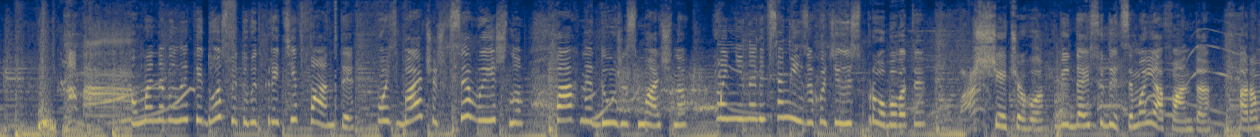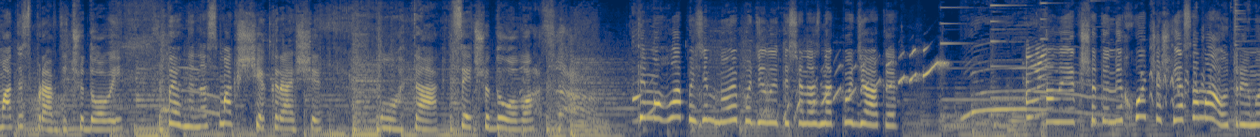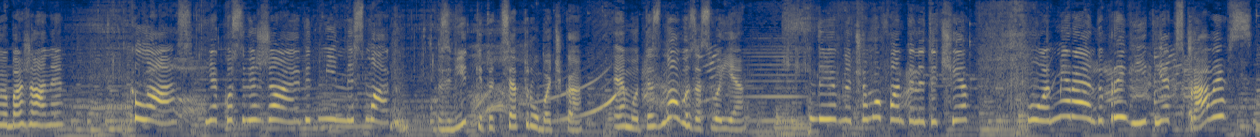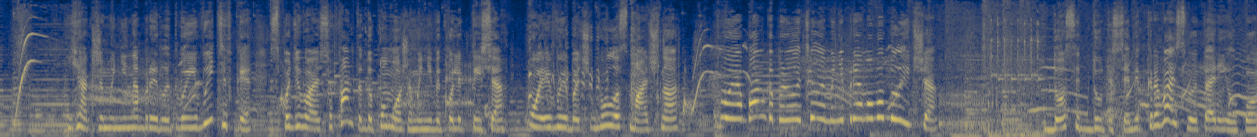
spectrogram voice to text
У мене великий досвід у відкритті фанти. Ось бачиш, все вийшло. Пахне дуже смачно. Мені навіть самій захотілось спробувати. Ще чого? Віддай сюди, це моя фанта. Аромат і справді чудовий. Впевнена, смак ще краще. О, так, це чудово. Ти могла б зі мною поділитися на знак подяки. Якщо ти не хочеш, я сама отримую бажане. Клас! Як освіжає, відмінний смак. Звідки тут ця трубочка? Емо, ти знову за своє? Дивно, чому фанта не тече? О, Мірендо, привіт! Як справи? Як же мені набридли твої витівки? Сподіваюся, фанта допоможе мені відволіктися. Ой, вибач, було смачно. Твоя банка прилетіла мені прямо в обличчя. Досить дутися, відкривай свою тарілку.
